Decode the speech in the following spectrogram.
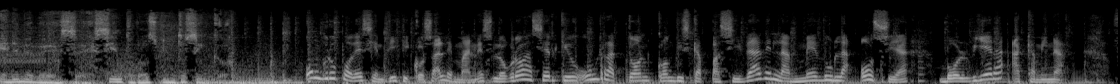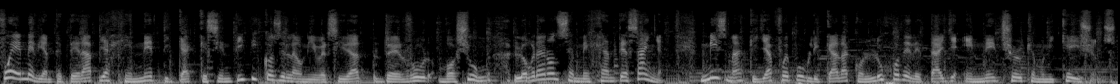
NMBS 102.5 un grupo de científicos alemanes logró hacer que un ratón con discapacidad en la médula ósea volviera a caminar. Fue mediante terapia genética que científicos de la Universidad de Ruhr-Bochum lograron semejante hazaña, misma que ya fue publicada con lujo de detalle en Nature Communications.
